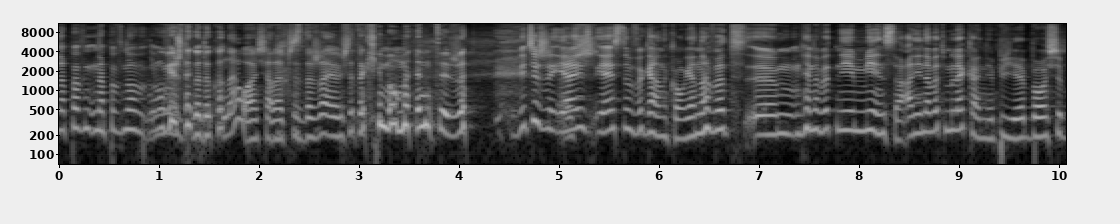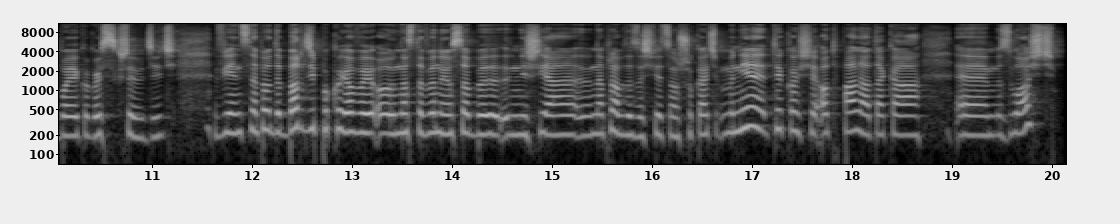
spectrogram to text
Na, pew- na pewno... Nie mówię, że tego dokonałaś, ale czy zdarzają się takie momenty, że... Wiecie, że ja, ja jestem weganką. Ja nawet, ja nawet nie jem mięsa, ani nawet mleka nie piję, bo się boję kogoś skrzywdzić. Więc naprawdę bardziej pokojowej, nastawionej osoby niż ja naprawdę ze świecą szukać. Mnie tylko się odpala taka złość,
